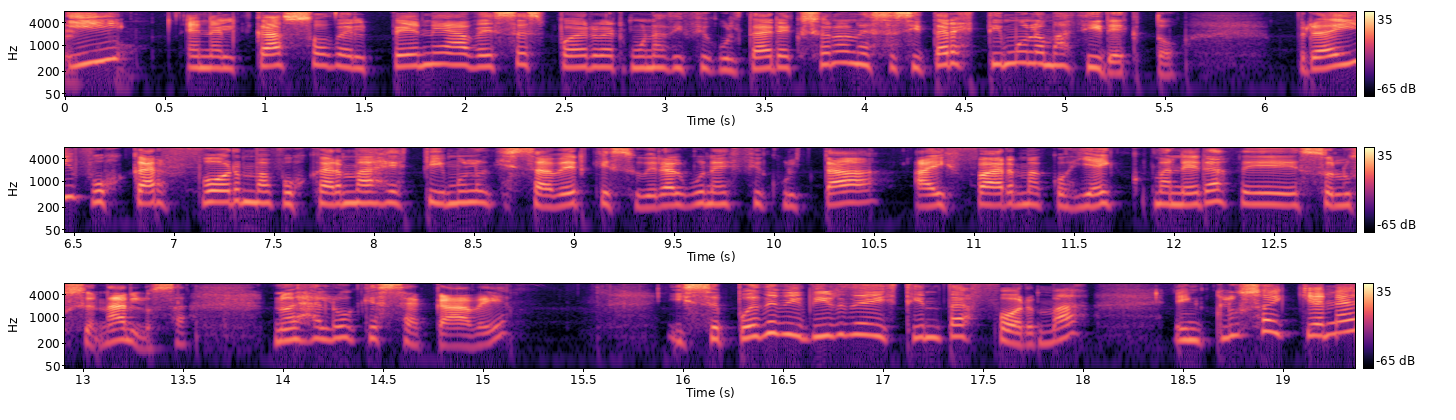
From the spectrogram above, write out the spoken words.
Y en el caso del pene a veces puede haber algunas dificultades de erección o necesitar estímulo más directo. Pero ahí buscar formas, buscar más estímulos y saber que si hubiera alguna dificultad, hay fármacos y hay maneras de solucionarlo. O sea, no es algo que se acabe y se puede vivir de distintas formas. E incluso hay quienes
